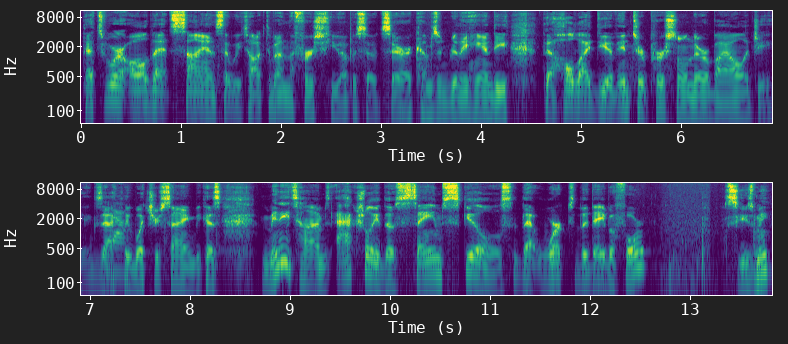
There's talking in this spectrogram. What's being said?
That's where all that science that we talked about in the first few episodes, Sara, comes in really handy. The whole idea of interpersonal neurobiology, exactly Yeah. what you're saying, because many times, actually, those same skills that worked the day before, excuse me,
